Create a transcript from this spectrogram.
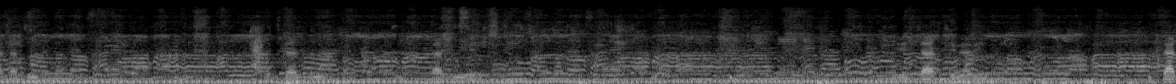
টাকা চিন্তা কাশ্মীরে এই চার সিনারি চার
